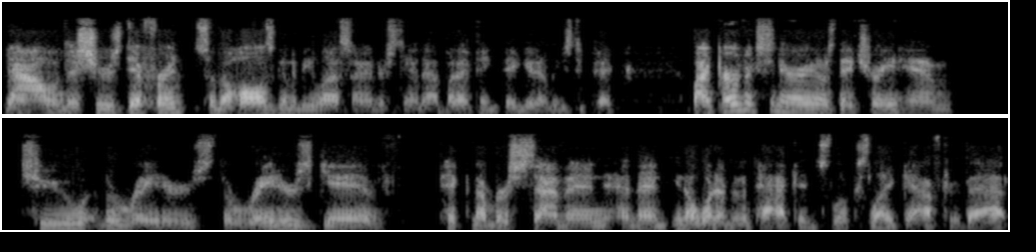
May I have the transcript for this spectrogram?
Now this year's different, so the haul is going to be less. I understand that, but I think they get at least a pick. My perfect scenario is they trade him to the Raiders. The Raiders give pick number seven, and then you know whatever the package looks like after that.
